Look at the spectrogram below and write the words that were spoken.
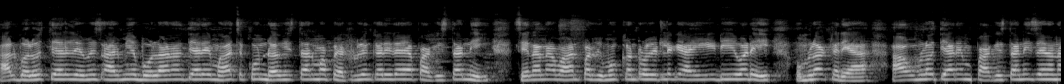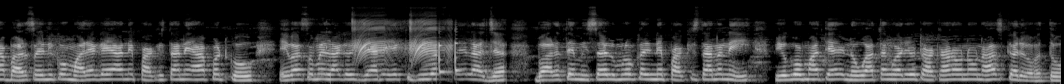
હાલ બલોચ ત્યારે લેબરેન્સ આર્મીએ બોલાના ત્યારે માચકુંડ વિસ્તારમાં પેટ્રોલિંગ કરી રહ્યા પાકિસ્તાની સેનાના વાહન પર રિમોટ કંટ્રોલ એટલે કે આઈઈડી વડે હુમલા કર્યા. આ હુમલો ત્યારે પાકિસ્તાની સેનાના બાર સૈનિકો માર્યા ગયા અને પાકિસ્તાને આ પટકો એવા સમય લાગ્યો જ્યારે એક દિવસ પહેલાં જ ભારતે મિસાઇલ હુમલો કરીને પાકિસ્તાનને યોગોમાં ત્યારે નવ આતંકવાદીઓ ઠેકાણાનો નાશ કર્યો હતો.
